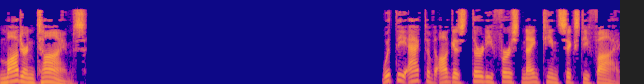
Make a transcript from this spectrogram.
Modern times With the Act of August 31, 1965,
